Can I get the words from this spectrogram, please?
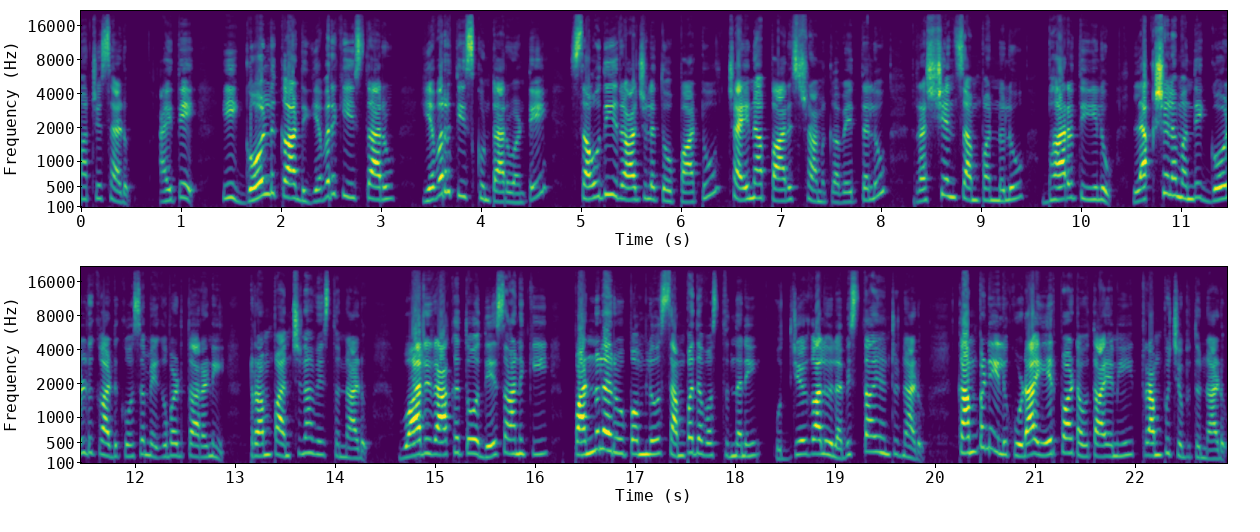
మార్చేశాడు. అయితే ఈ గోల్డ్ కార్డు ఎవరికి ఇస్తారు? ఎవరు తీసుకుంటారు అంటే సౌదీ రాజులతో పాటు చైనా పారిశ్రామికవేత్తలు రష్యన్ సంపన్నులు భారతీయులు లక్షల మంది గోల్డ్ కార్డు కోసం ఎగబడతారని ట్రంప్ అంచనా వేస్తున్నాడు. వారి రాకతో దేశానికి పన్నుల రూపంలో సంపద వస్తుందని ఉద్యోగాలు లభిస్తాయంటున్నాడు. కంపెనీలు కూడా ఏర్పాటవుతాయని ట్రంప్ చెబుతున్నాడు.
